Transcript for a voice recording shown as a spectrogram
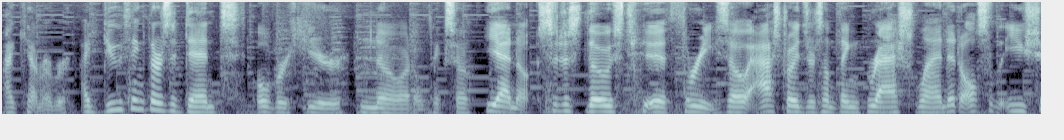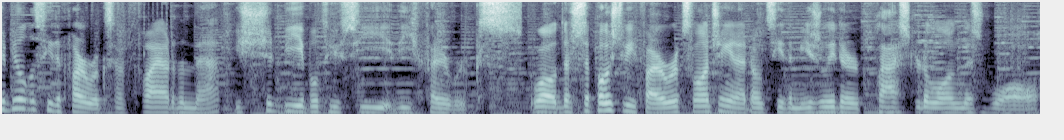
I can't remember. I do think there's a dent over here. No, I don't think so. Yeah, no. So just those two, uh, three. So asteroids or something crash landed. Also, you should be able to see the fireworks if I fly out of the map. You should be able to see the fireworks. Well, they're supposed to be fireworks launching, and I don't see them. Usually they're plastered along this wall,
